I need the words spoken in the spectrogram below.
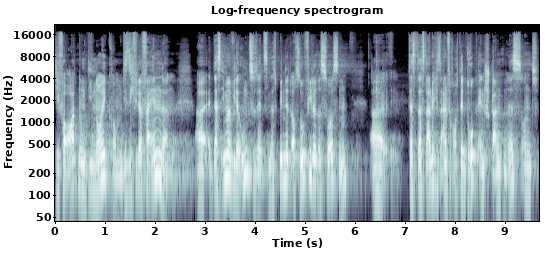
die Verordnungen, die neu kommen, die sich wieder verändern, äh, das immer wieder umzusetzen, das bindet auch so viele Ressourcen, äh, dass, dass dadurch jetzt einfach auch der Druck entstanden ist. Und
